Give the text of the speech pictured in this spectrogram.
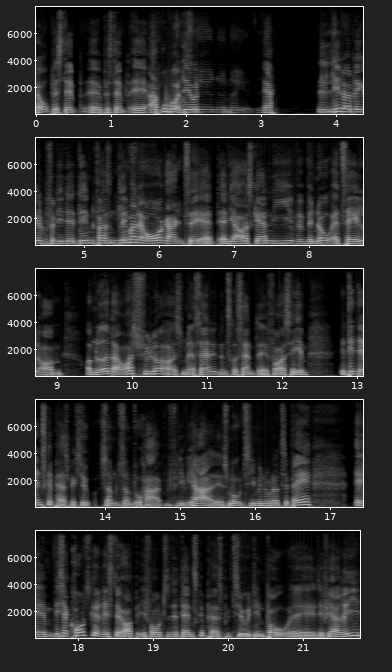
Jo, bestemt. Øh, bestemt. Øh, apropos, det er jo... Ja. Lige et øjeblik, fordi det, det er faktisk en glimrende overgang til, at, at jeg også gerne lige vil, vil nå at tale om, om noget, der jo også fylder, og som er særligt interessant øh, for os herhjemme. det danske perspektiv, som, som du har, fordi vi har øh, små 10 minutter tilbage. Øh, hvis jeg kort skal riste op i forhold til det danske perspektiv i din bog øh, Det Fjerde Rige,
